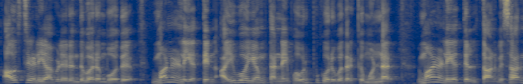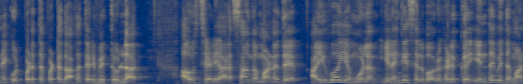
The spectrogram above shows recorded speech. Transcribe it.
ஆஸ்திரேலியாவில் இருந்து வரும்போது விமான நிலையத்தின் ஐஓஎம் தன்னை பொறுப்பு கூறுவதற்கு முன்னர் விமான நிலையத்தில் தான் விசாரணைக்கு உட்படுத்தப்பட்டதாக தெரிவித்துள்ளார். ஆஸ்திரேலிய அரசாங்கமானது ஐஓஏ மூலம் இலங்கை செல்பவர்களுக்கு எந்தவிதமான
